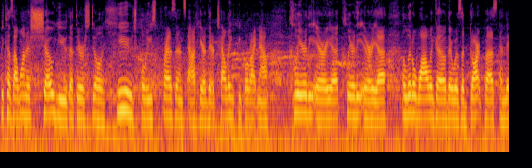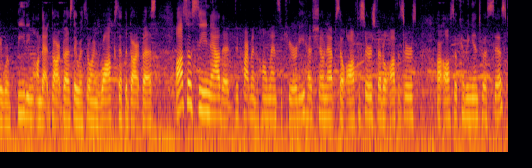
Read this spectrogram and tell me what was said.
because I want to show you that there's still a huge police presence out here. They're telling people right now, clear the area, clear the area. A little while ago, there was a DART bus and they were beating on that DART bus. They were throwing rocks at the DART bus. Also seen now that Department of Homeland Security has shown up, so officers, federal officers, are also coming in to assist.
